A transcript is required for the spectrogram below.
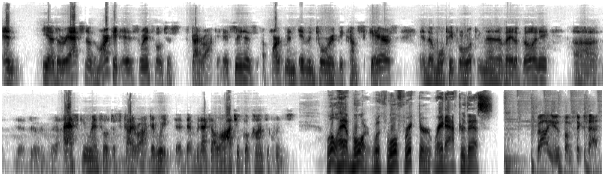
and yeah, the reaction of the market is rents will just skyrocket as soon as apartment inventory becomes scarce and the more people looking than availability. Uh, asking rents will just skyrocket. We, but that's a logical consequence. We'll have more with Wolf Richter right after this. Value from success,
